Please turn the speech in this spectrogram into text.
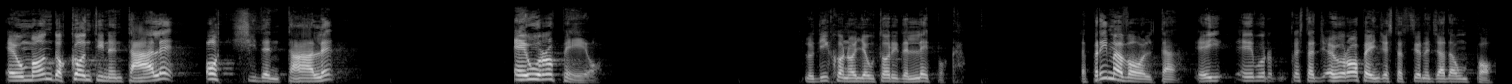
è un mondo continentale, occidentale, europeo lo dicono gli autori dell'epoca. La prima volta, e, e questa Europa è in gestazione già da un po',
